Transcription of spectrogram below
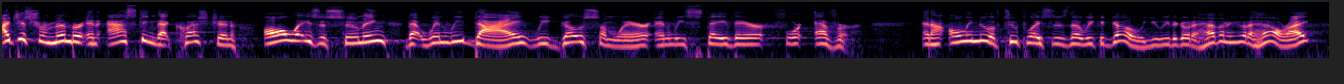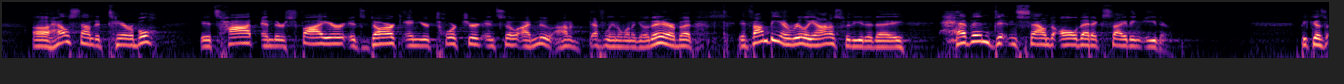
I just remember in asking that question, always assuming that when we die, we go somewhere and we stay there forever. And I only knew of two places that we could go. You either go to heaven or you go to hell, right? Uh, hell sounded terrible. It's hot and there's fire, it's dark and you're tortured. And so I knew I definitely don't want to go there. But if I'm being really honest with you today, heaven didn't sound all that exciting either. Because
